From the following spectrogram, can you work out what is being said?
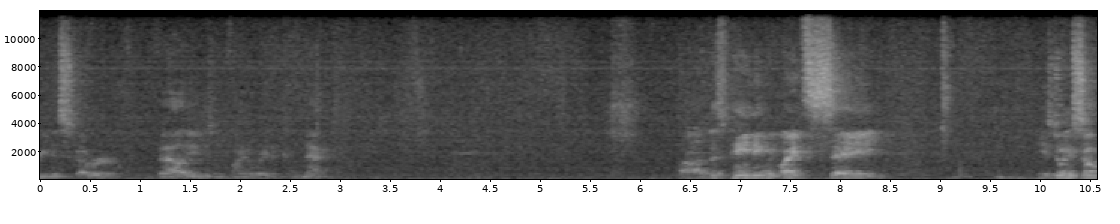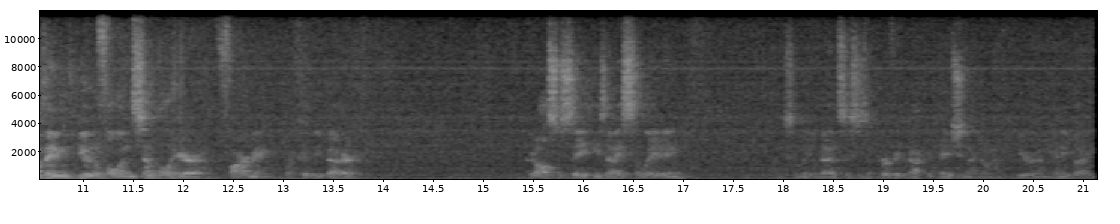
rediscover values and find a way to connect. Uh, This painting, we might say, he's doing something beautiful and simple here, farming. What could be better? You could also say he's isolating. Like somebody does, this is a perfect occupation, I don't have to be around anybody.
